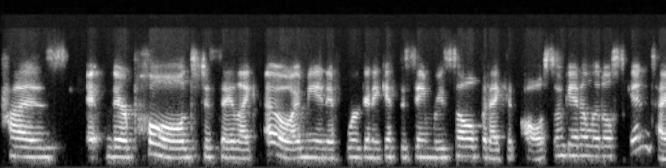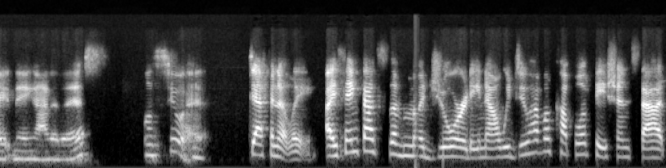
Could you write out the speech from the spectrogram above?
because Eh, they're pulled to say like oh i mean if we're going to get the same result but i could also get a little skin tightening out of this let's do it definitely i think that's the majority now we do have a couple of patients that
